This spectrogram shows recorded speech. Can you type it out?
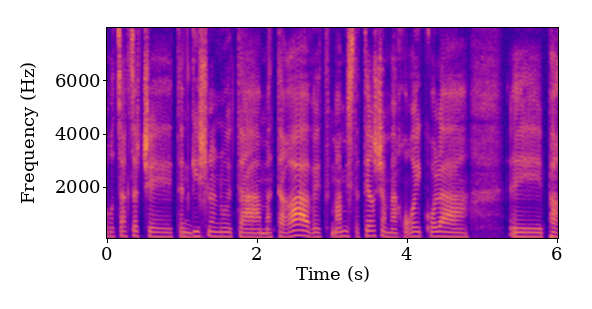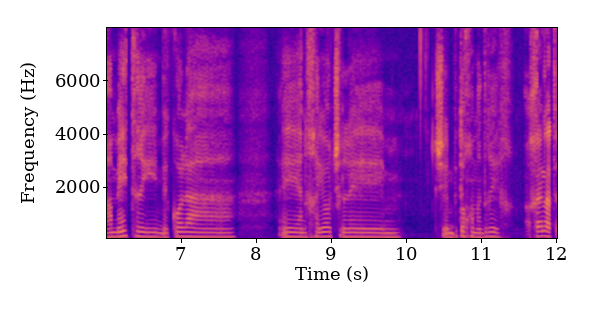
רוצה קצת שתנגיש לנו את המטרה ואת מה מסתתר שם מאחורי כל הפרמטרים וכל ההנחיות של, שבתוך המדריך. אכן את,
